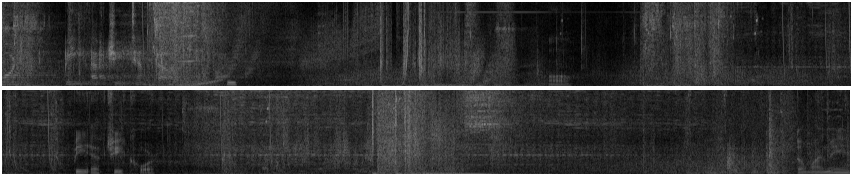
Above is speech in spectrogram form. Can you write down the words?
Warning, BFG 10000 is firing. Oh. BFG core. Don't mind me.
